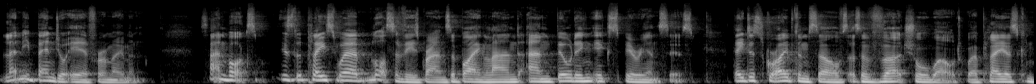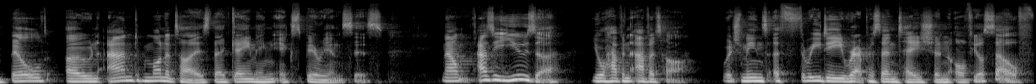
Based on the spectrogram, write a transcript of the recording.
let me bend your ear for a moment. Sandbox is the place where lots of these brands are buying land and building experiences. They describe themselves as a virtual world where players can build, own, and monetize their gaming experiences. Now, as a user, you'll have an avatar, which means a 3D representation of yourself,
